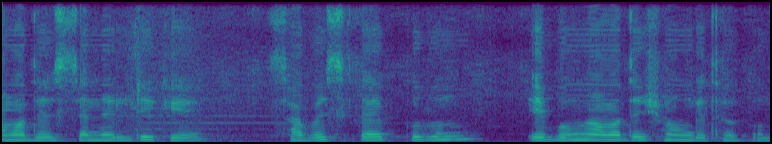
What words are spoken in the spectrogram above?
আমাদের চ্যানেলটিকে সাবস্ক্রাইব করুন এবং আমাদের সঙ্গে থাকুন।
